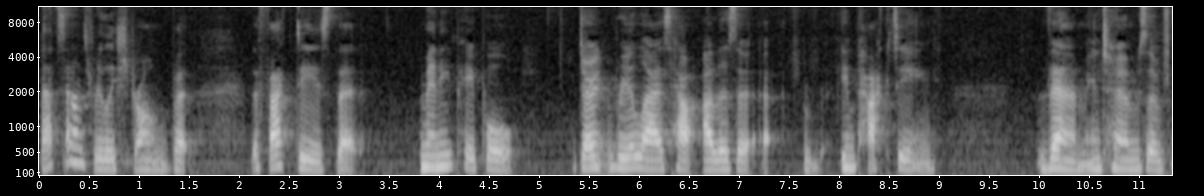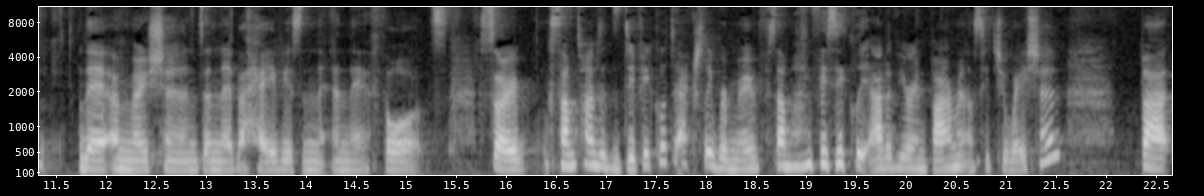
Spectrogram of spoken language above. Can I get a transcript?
that sounds really strong, but the fact is that many people don't realize how others are uh, impacting them in terms of their emotions and their behaviors and, the, and their thoughts. So sometimes it's difficult to actually remove someone physically out of your environment or situation. But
